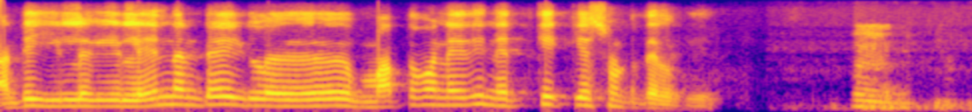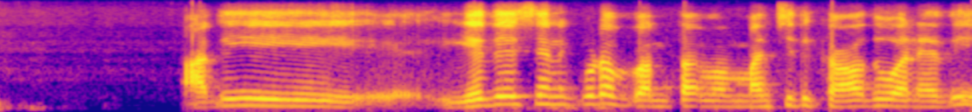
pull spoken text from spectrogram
అంటే వీళ్ళు వీళ్ళు ఏంటంటే వీళ్ళు మతం అనేది నెత్తికెక్కేసి ఉంటుంది వీళ్ళకి. అది ఏ దేశానికి కూడా అంత మంచిది కాదు అనేది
